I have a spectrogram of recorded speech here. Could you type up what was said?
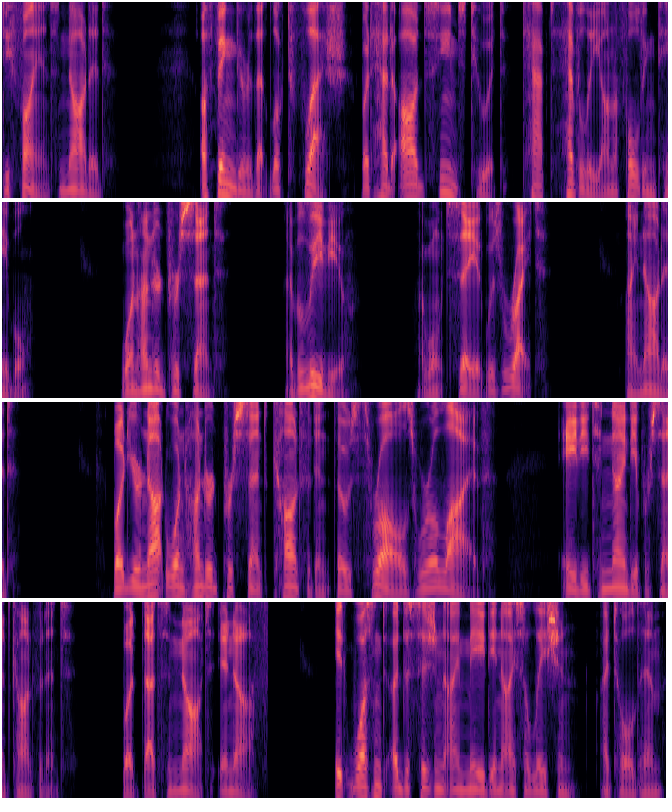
Defiant nodded. A finger that looked flesh but had odd seams to it tapped heavily on a folding table. 100%. I believe you. I won't say it was right. I nodded. But you're not 100% confident those thralls were alive. 80 to 90% confident. But that's not enough. It wasn't a decision I made in isolation, I told him,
